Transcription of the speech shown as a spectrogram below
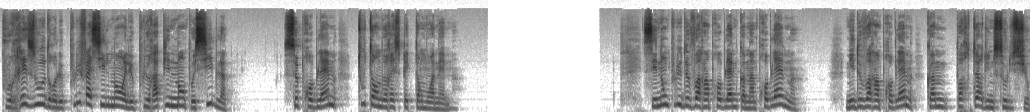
pour résoudre le plus facilement et le plus rapidement possible ce problème tout en me respectant moi-même? C'est non plus de voir un problème comme un problème, mais de voir un problème comme porteur d'une solution.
